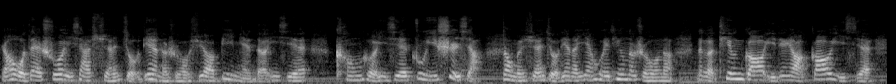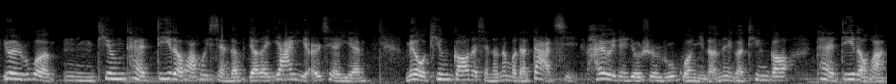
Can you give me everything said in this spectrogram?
然后我再说一下选酒店的时候需要避免的一些坑和一些注意事项。那我们选酒店的宴会厅的时候呢，那个厅高一定要高一些，因为如果嗯厅太低的话，会显得比较的压抑，而且也没有厅高的显得那么的大气。还有一点就是，如果你的那个厅高太低的话，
